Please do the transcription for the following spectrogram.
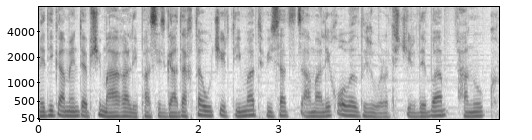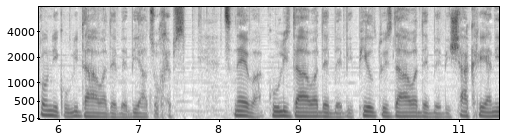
მედიკამენტებში მაღალი ფასის გადახდა უჭირთ იმათ, ვისაც წამალი ყოველდღიურად სჭირდება, ანუ ქრონიკული დაავადებები აწუხებს. წნევა, გულის დაავადებები, ფილტვის დაავადებები, შაქრიანი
